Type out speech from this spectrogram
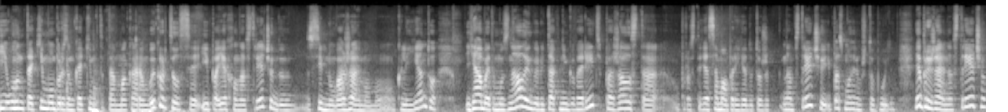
И он таким образом, каким-то там макаром выкрутился и поехал навстречу сильно уважаемому клиенту. Я об этом узнала и говорю, так не говорить, пожалуйста, просто я сама приеду тоже на встречу и посмотрим, что будет. Я приезжаю на встречу,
